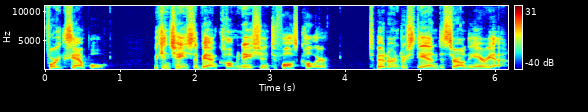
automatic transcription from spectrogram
For example, we can change the band combination to false color to better understand the surrounding area.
